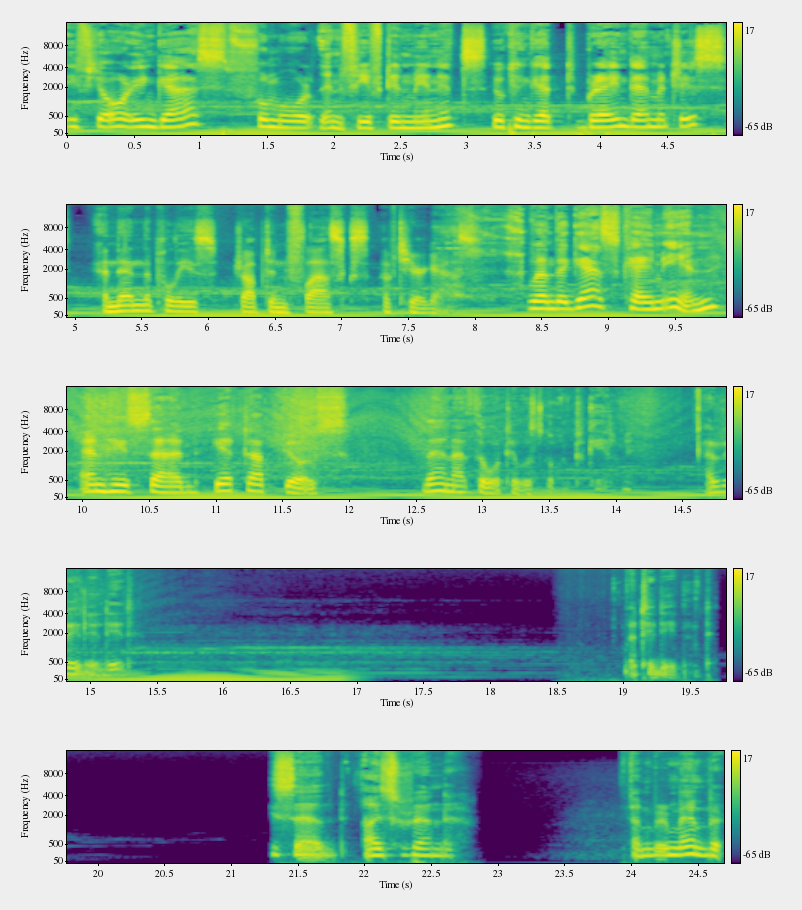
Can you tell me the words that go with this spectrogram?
if you're in gas for more than 15 minutes, you can get brain damages. And then the police dropped in flasks of tear gas. When the gas came in and he said, Get up, girls, then I thought he was going to kill me. I really did. But he didn't. He said, I surrender. I remember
